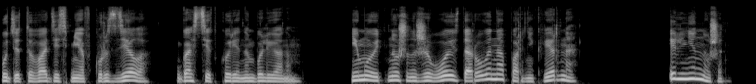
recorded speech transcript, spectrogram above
будет вводить меня в курс дела, угостит куриным бульоном. Ему ведь нужен живой и здоровый напарник, верно? Или не нужен?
